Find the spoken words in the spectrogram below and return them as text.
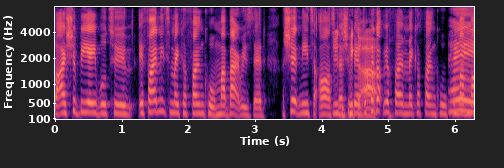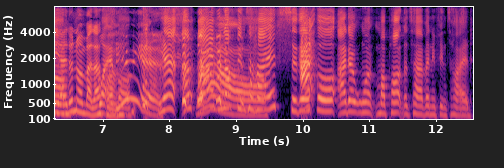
but I should be able to. If I need to make a phone call, my battery's dead. I shouldn't need to ask. You I should be able it to pick up. up your phone, make a phone call, call Hey, my mum. I don't know about that whatever. Serious? Yeah, I, I have nothing to hide, so therefore I don't want my partner to have anything to hide.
